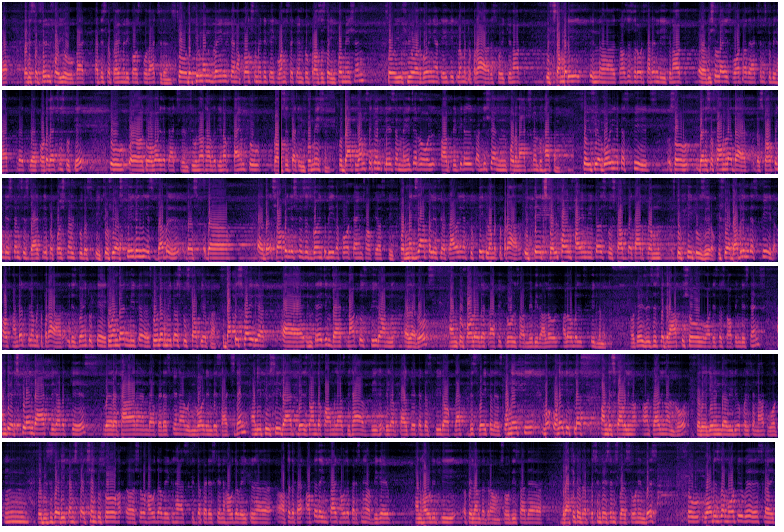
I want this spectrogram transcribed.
that is a thrill for you, but that is the primary cause for the accidents. So the human brain can approximately take one second to process the information. So if you are going at 80 km per hour, so you cannot if somebody in, uh, crosses the road suddenly, you cannot uh, visualize what are the actions to be hap- what are the actions to take. To, uh, to avoid that accident. You will not have that enough time to process that information. So that one second plays a major role or critical condition for an accident to happen. So if you are going at a speed, so there is a formula that the stopping distance is directly proportional to the speed. So if your speeding is double, the, the uh, the stopping distance is going to be the four times of your speed. For an example, if you are traveling at 50 km per hour, it takes 12.5 meters to stop the car from 50 to 0. If you are doubling the speed of 100 km per hour, it is going to take 200 meters, 200 meters to stop your car. So that is why we are uh, encouraging that not to speed on uh, the roads and to follow the traffic rules or maybe the allow, allowable speed limit. Okay, this is the graph to show what is the stopping distance. And to explain that, we have a case where a car and a pedestrian are involved in this accident. And if you see that based on the formulas we have, we, we have calculated the speed of that this vehicle is 180, 180 plus on this traveling on, traveling on road. So again, the video files are not working. So this is the reconstruction to show uh, show how the vehicle has hit the pedestrian, how the vehicle after the after the impact, how the pedestrian have behaved, and how did he fell on the ground. So these are the graphical representations were shown in this. So what is the motive is like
